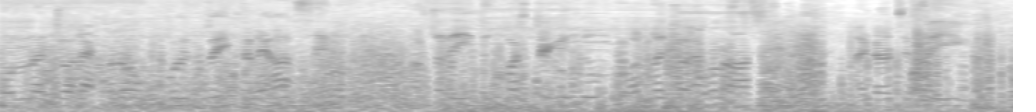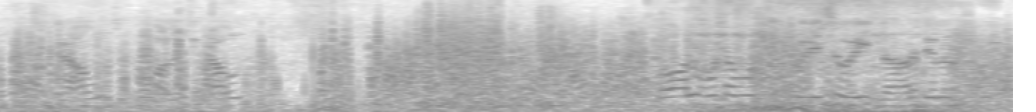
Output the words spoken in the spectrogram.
বন্যার জল এখনও পর্যন্ত এখানে আসে। অর্থাৎ এই দুপাশটা কিন্তু বন্যার জল এখনও আসে। এটা হচ্ছে সেই গ্রাউন্ড কলেজ গ্রাউন্ড জল মোটামুটি রয়েছে ওই নাড়াজলের ওই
